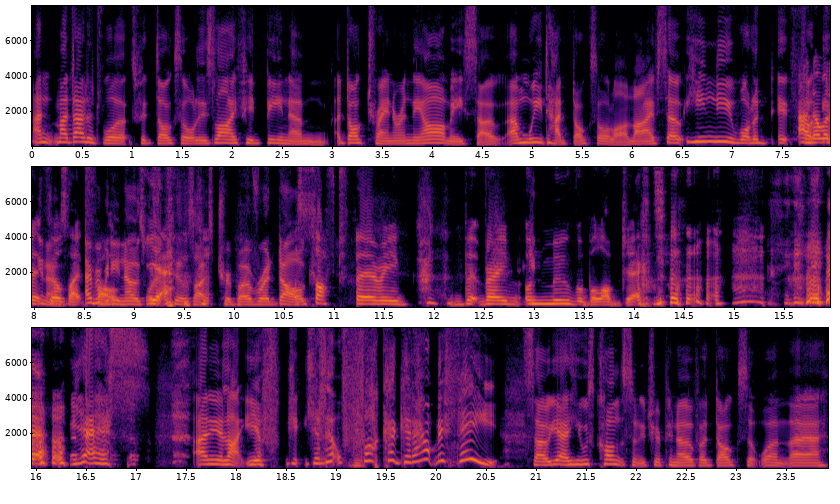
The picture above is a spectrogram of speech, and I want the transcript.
and my dad had worked with dogs all his life. He'd been um, a dog trainer in the army, so and we'd had dogs all our lives, so he knew what a, it. I know felt- what it you feels like Everybody fall. knows what Yeah. it feels like to trip over a A dog. soft, furry, but very unmovable object. Yeah. yes. And you're like, you, you little fucker, get out my feet. So yeah, he was constantly tripping over dogs that weren't there.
